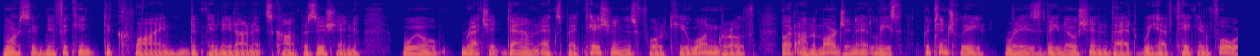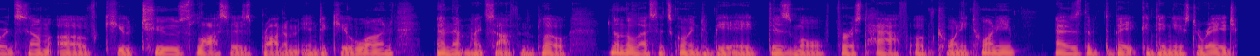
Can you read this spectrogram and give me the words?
more significant decline, depending on its composition, will ratchet down expectations for Q1 growth, but on the margin, at least potentially raise the notion that we have taken forward some of Q2's losses, brought them into Q1, and that might soften the blow. Nonetheless, it's going to be a dismal first half of 2020 as the debate continues to rage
